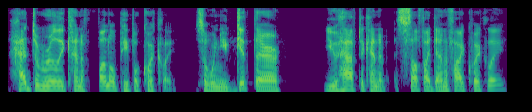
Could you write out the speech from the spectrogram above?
had to really kind of funnel people quickly. So when you get there, you have to kind of self identify quickly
